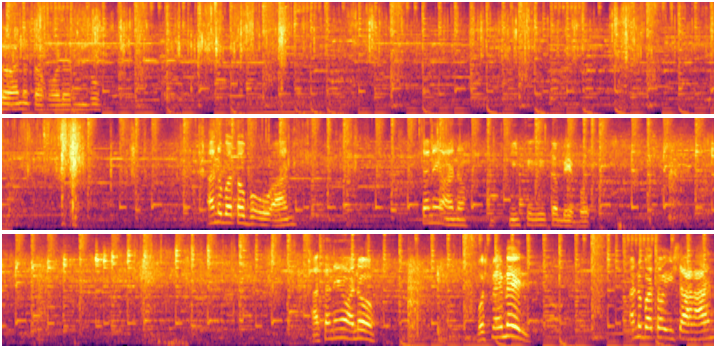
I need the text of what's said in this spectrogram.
So, ano to? Coloring book. Ano ba to buuan? Saan yung ano? Yung Asan na yung ano? Boss Memel! Ano ba to? Isahan?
